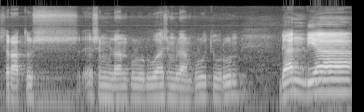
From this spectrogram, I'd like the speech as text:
192 90 turun dan dia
